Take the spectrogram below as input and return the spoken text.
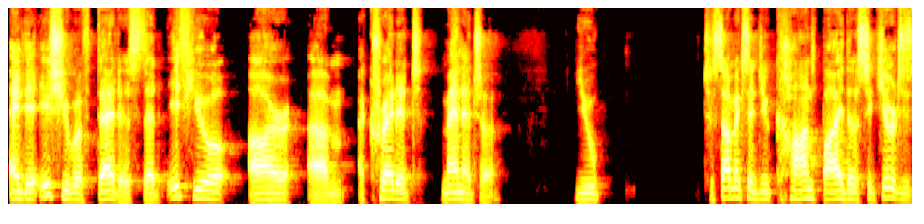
And the issue with that is that if you are um, a credit manager, you to some extent you can't buy those securities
